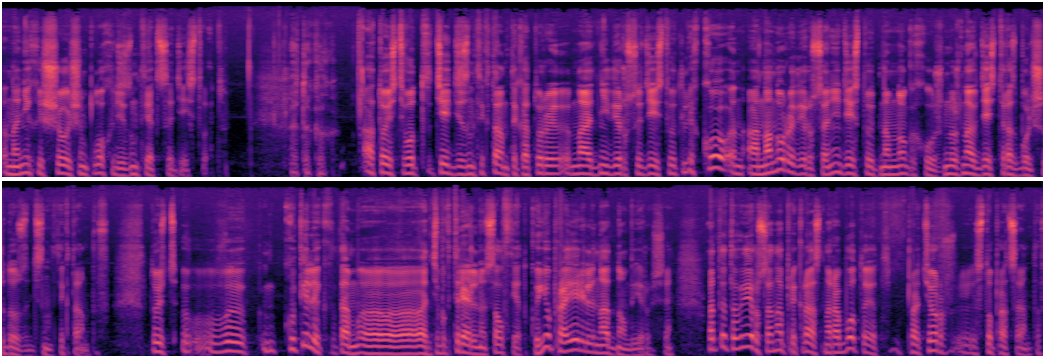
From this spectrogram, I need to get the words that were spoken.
на них еще очень плохо дезинфекция действует. Это как? А то есть вот те дезинфектанты, которые на одни вирусы действуют легко, а на норовирусы они действуют намного хуже. Нужна в 10 раз больше дозы дезинфектантов. То есть вы купили там э, антибактериальную салфетку, ее проверили на одном вирусе. От этого вируса она прекрасно работает, протер и 100%.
